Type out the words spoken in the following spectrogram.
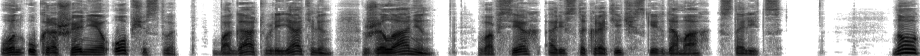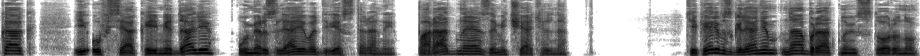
Он украшение общества, богат, влиятелен, желанен, во всех аристократических домах столицы. Но, как и у всякой медали, у Мерзляева две стороны. Парадная — замечательно. Теперь взглянем на обратную сторону.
